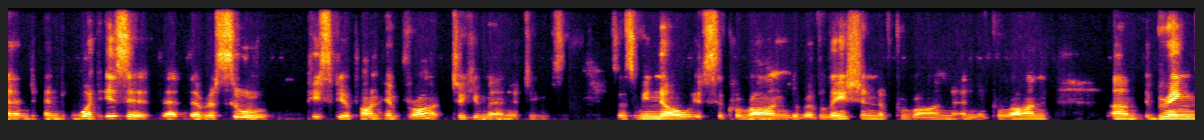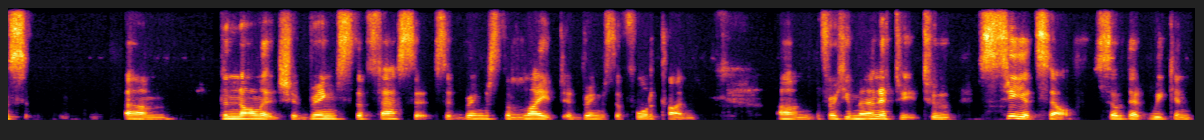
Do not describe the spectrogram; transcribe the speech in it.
And, and what is it that the Rasul, peace be upon him, brought to humanity? So as we know, it's the Quran, the revelation of Quran, and the Quran um, brings um, the knowledge, it brings the facets, it brings the light, it brings the furqan um, for humanity to see itself so that we can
